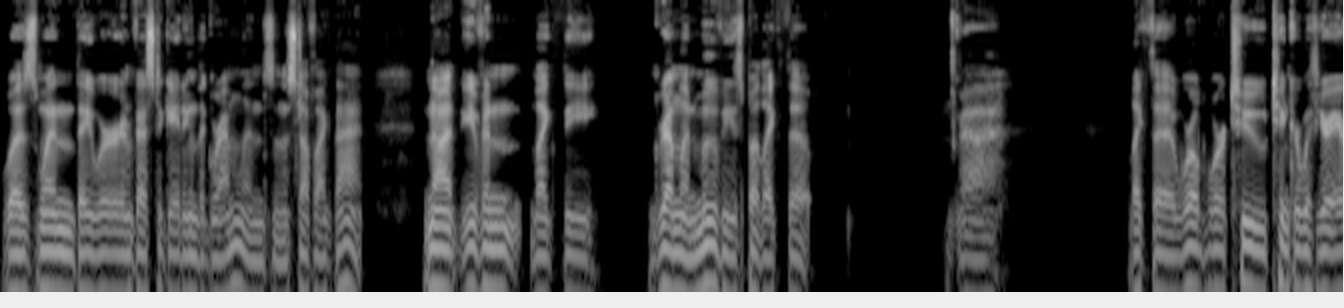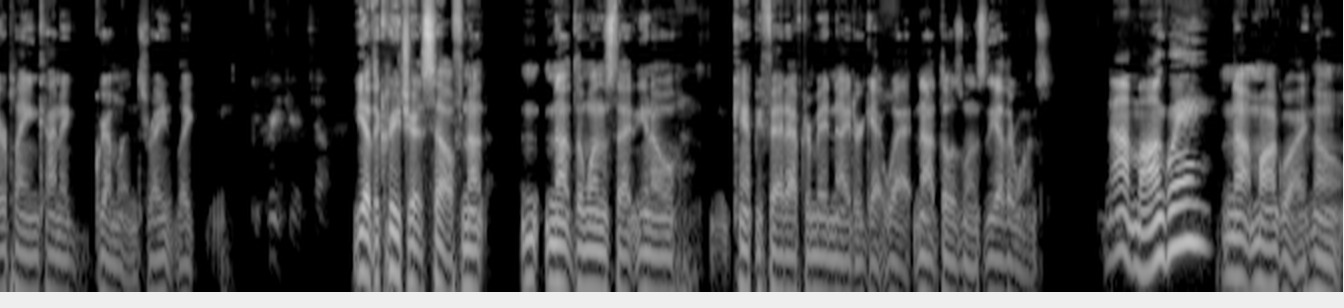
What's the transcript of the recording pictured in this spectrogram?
was when they were investigating the gremlins and stuff like that. Not even like the Gremlin movies, but like the uh like the World War II Tinker with Your Airplane kind of Gremlins, right? Like The creature itself. Yeah, the creature itself, not n- not the ones that you know can't be fed after midnight or get wet. Not those ones. The other ones. Not Mogwai? Not Mogwai, no.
